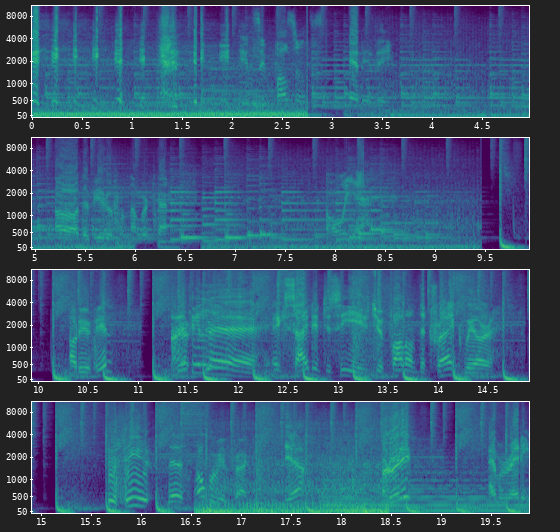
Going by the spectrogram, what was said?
it's impossible to see anything. Oh, the beautiful number 10. Oh yeah. How do you feel? I feel uh, excited to see, to follow the track we are. To see the snowmobile track? Yeah. Are you ready? I'm ready.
